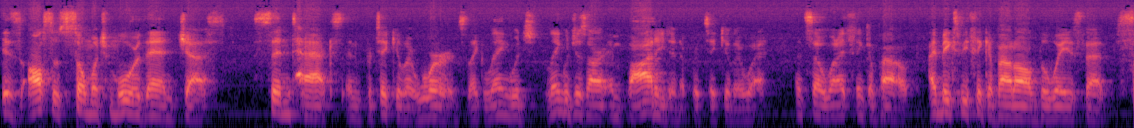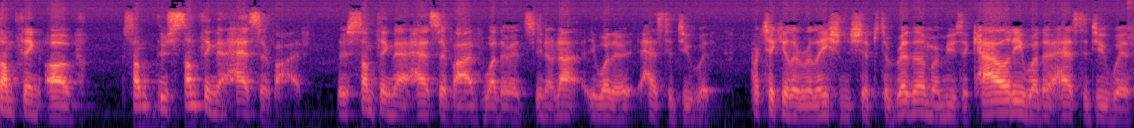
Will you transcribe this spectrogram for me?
is also so much more than just syntax and particular words. Like language, languages are embodied in a particular way. And so when I think about, it makes me think about all the ways that something of some, there's something that has survived. There's something that has survived, whether it's, you know, not, whether it has to do with particular relationships to rhythm or musicality, whether it has to do with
